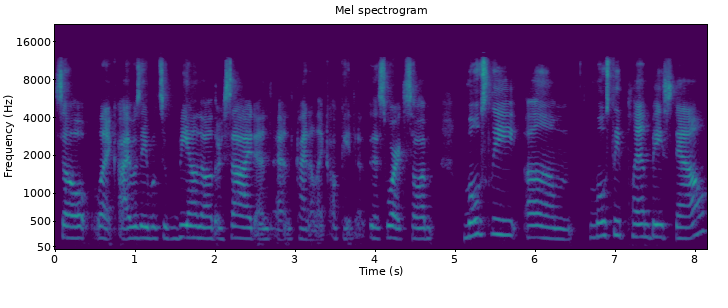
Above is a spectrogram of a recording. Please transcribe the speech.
So like I was able to be on the other side and and kind of like okay, th- this works. So I'm mostly um mostly plant-based now,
